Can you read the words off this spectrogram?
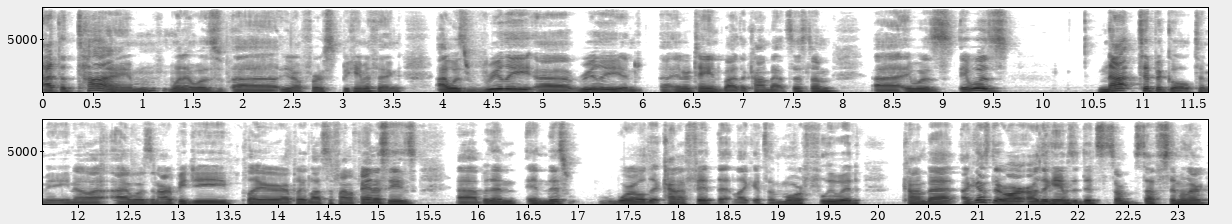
at the time when it was, uh, you know, first became a thing, I was really, uh, really en- uh, entertained by the combat system. Uh, it was, it was not typical to me. You know, I, I was an RPG player. I played lots of Final Fantasies, uh, but then in this world, it kind of fit that like it's a more fluid combat. I guess there are other games that did some stuff similar,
